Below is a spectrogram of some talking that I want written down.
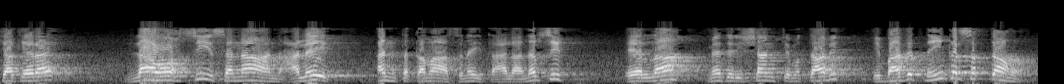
کیا کہہ رہا ہے؟ لا وحسی سنان علیک، انت کما سنئی تعالی نفسک۔ اے اللہ، میں تیری شان کے مطابق عبادت نہیں کر سکتا ہوں،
